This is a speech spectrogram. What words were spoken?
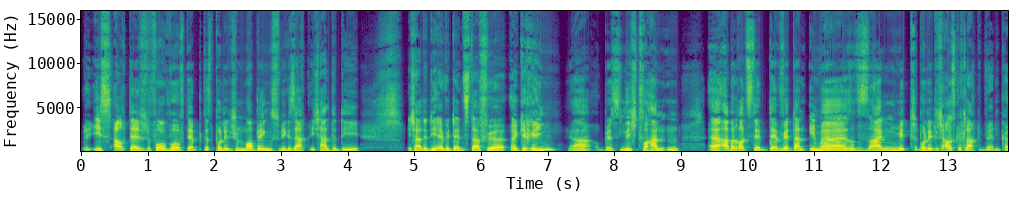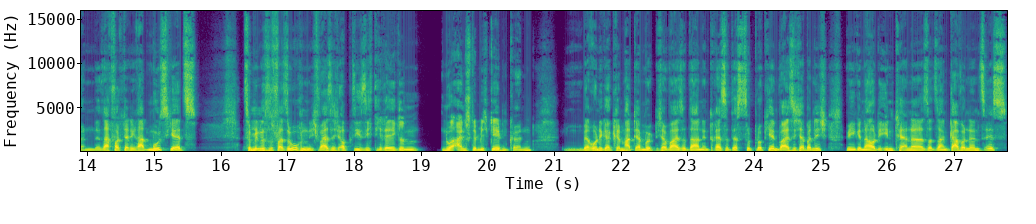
ist auch der Vorwurf der, des politischen Mobbings, wie gesagt, ich halte die, ich halte die Evidenz dafür äh, gering, ja, bis nicht vorhanden, äh, aber trotzdem, der wird dann immer sozusagen mit politisch ausgeschlachtet werden können. Der Sachverständigenrat muss jetzt zumindest versuchen, ich weiß nicht, ob die sich die Regeln nur einstimmig geben können. Veronika Grimm hat ja möglicherweise da ein Interesse, das zu blockieren, weiß ich aber nicht, wie genau die interne sozusagen Governance ist,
